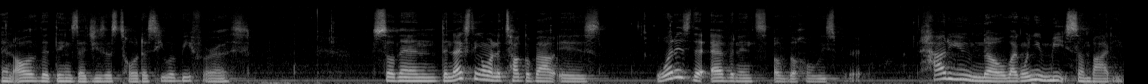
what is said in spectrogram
and all of the things that Jesus told us he would be for us. So then the next thing I want to talk about is what is the evidence of the Holy Spirit? How do you know, like when you meet somebody,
